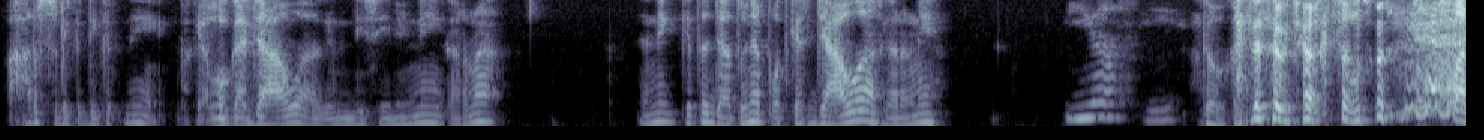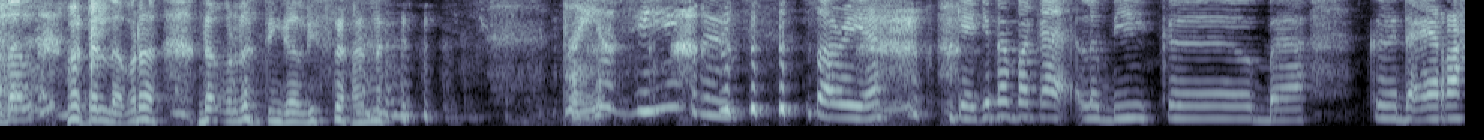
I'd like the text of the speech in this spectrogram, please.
harus dikit-dikit nih pakai logat. Jawa gini di sini nih karena ini kita jatuhnya podcast Jawa sekarang nih Iya sih. tuh kan tetap jaksel padahal padahal nggak pernah nggak pernah tinggal di sana Iya sih. Sorry ya. Oke, kita pakai lebih ke ba ke daerah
